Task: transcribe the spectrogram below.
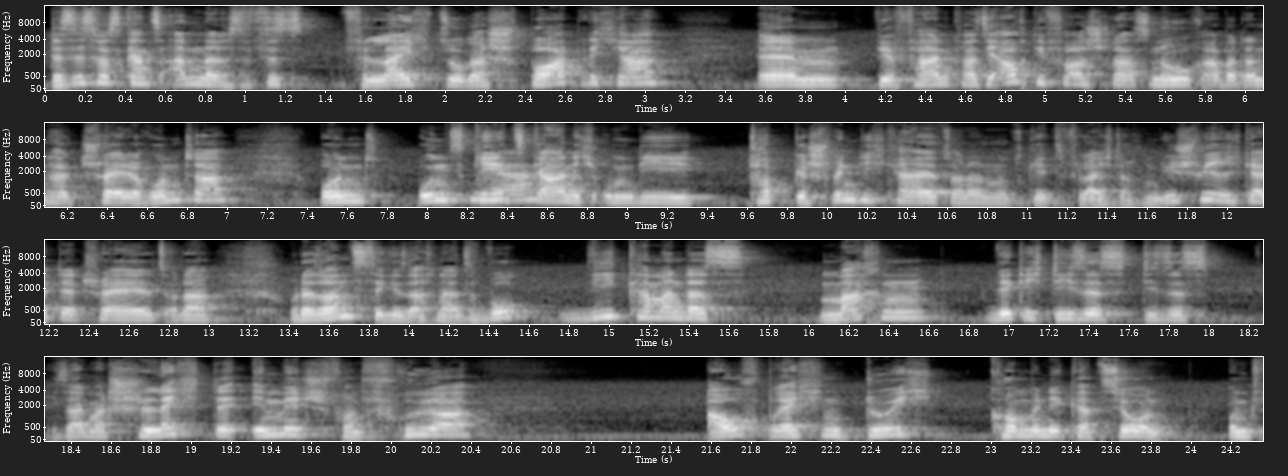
das ist was ganz anderes. Das ist vielleicht sogar sportlicher. Ähm, wir fahren quasi auch die Forststraßen hoch, aber dann halt Trail runter. Und uns geht es ja. gar nicht um die Top-Geschwindigkeit, sondern uns geht es vielleicht auch um die Schwierigkeit der Trails oder, oder sonstige Sachen. Also wo, wie kann man das machen, wirklich dieses, dieses, ich sag mal, schlechte Image von früher aufbrechen durch Kommunikation? Und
